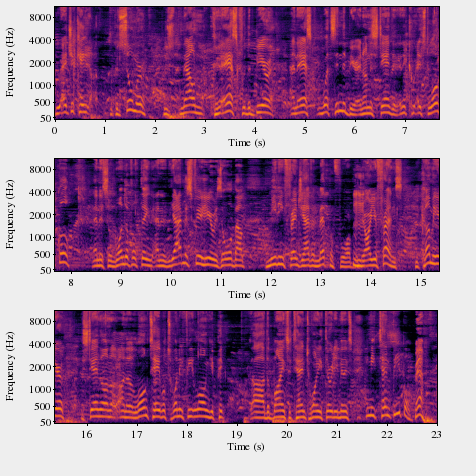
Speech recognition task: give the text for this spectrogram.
You educate the consumer who's now can ask for the beer and ask what's in the beer and understand it. And it, it's local and it's a wonderful thing. And the atmosphere here is all about meeting friends you haven't met before, but they are your friends. You come here, you stand on a, on a long table, 20 feet long, you pick uh, the binds for 10, 20, 30 minutes. You meet 10 people. Yeah.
